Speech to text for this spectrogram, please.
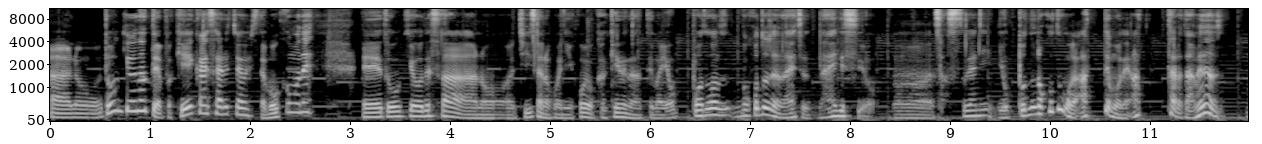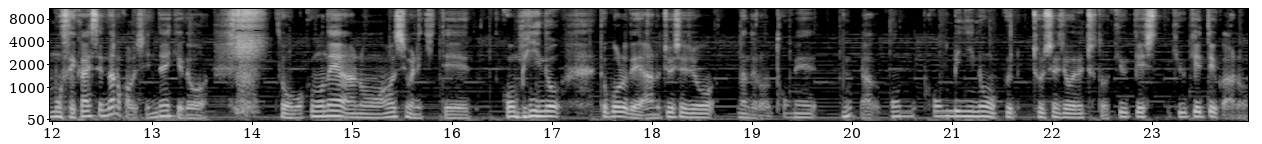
あの、東京だとやっぱ警戒されちゃうしさ、僕もね、えー、東京でさ、あの、小さな子に声をかけるなんて、まあ、よっぽどのことじゃないとないですよ。うん、さすがに、よっぽどのこともあってもね、あったらダメな、もう世界線なのかもしんないけど、そう、僕もね、あの、青島に来て、コンビニのところで、あの、駐車場、なんだろう、透明、ん？あコンコンビニの駐車場でちょっと休憩し、休憩っていうか、あの、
